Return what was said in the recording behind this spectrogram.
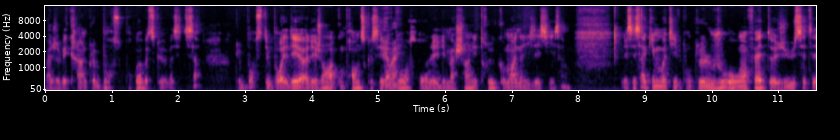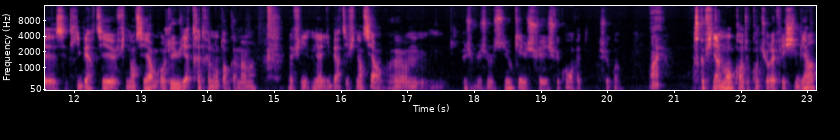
bah, j'avais créé un club bourse. Pourquoi? Parce que bah, c'était ça. Le club bourse, c'était pour aider euh, les gens à comprendre ce que c'est la bourse, euh, les, machins, les trucs, comment analyser ci et ça. Et c'est ça qui me motive. Donc le, jour où en fait j'ai eu cette, cette, liberté financière, bon je l'ai eu il y a très très longtemps quand même, hein, la, la, liberté financière, je, je me suis dit, ok, je fais, je fais quoi en fait? Je fais quoi? Ouais. Parce que finalement, quand, quand tu réfléchis bien,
